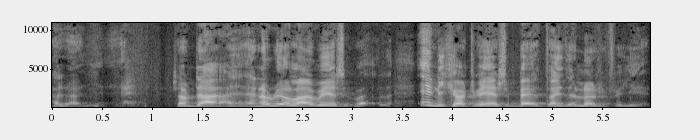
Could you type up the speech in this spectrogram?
Sometimes, and I realize we, any country has some bad things they love to forget.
